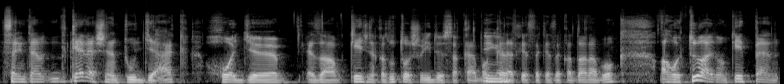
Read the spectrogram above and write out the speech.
szerintem kevesen tudják, hogy ez a Cage-nek az utolsó időszakában Igen. keletkeztek ezek a darabok, ahol tulajdonképpen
